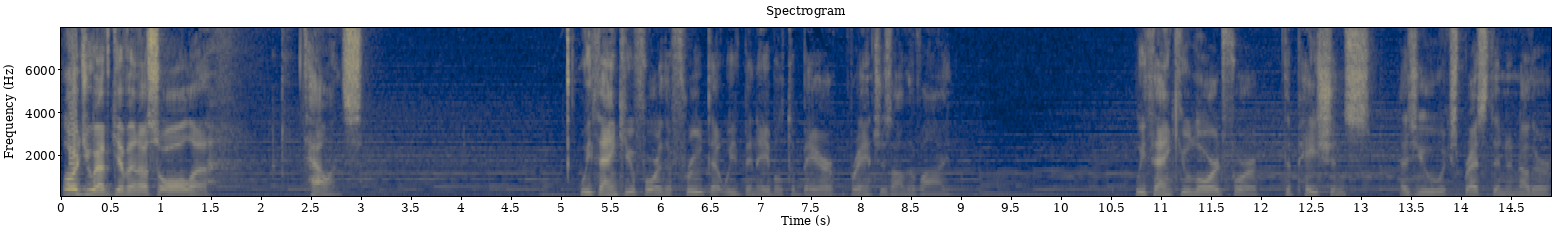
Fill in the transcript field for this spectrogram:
Lord, you have given us all uh, talents. We thank you for the fruit that we've been able to bear, branches on the vine. We thank you, Lord, for the patience as you expressed in another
